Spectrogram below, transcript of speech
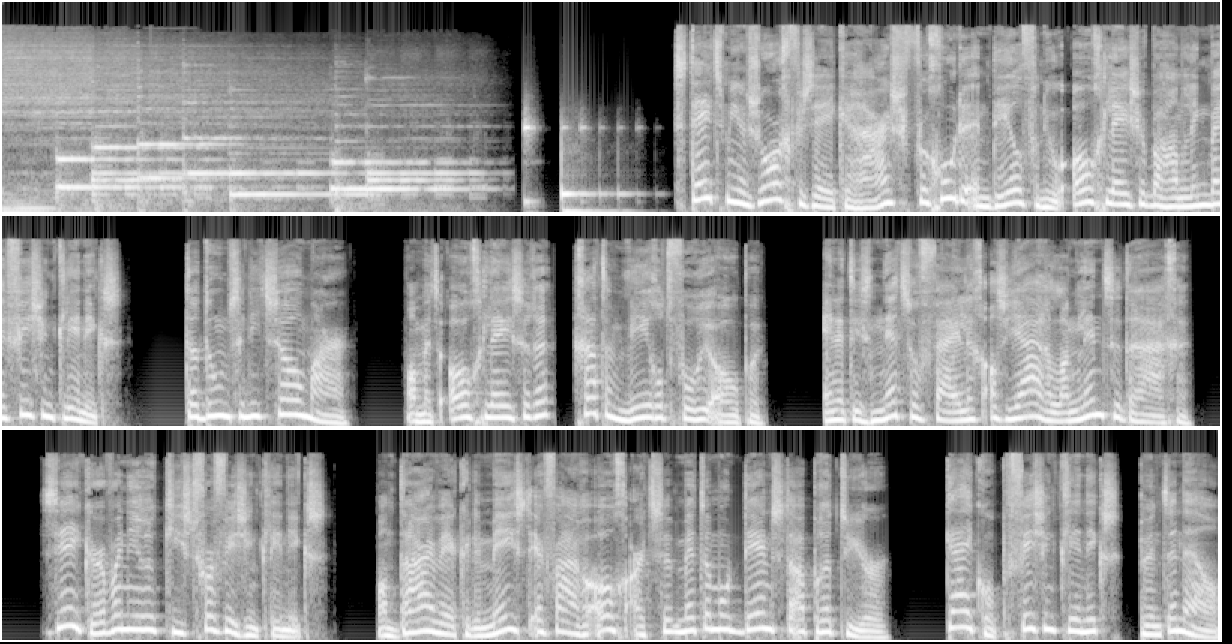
Steeds meer zorgverzekeraars vergoeden een deel van uw ooglezerbehandeling bij Vision Clinics. Dat doen ze niet zomaar. Want met ooglezeren gaat een wereld voor u open. En het is net zo veilig als jarenlang lenzen dragen. Zeker wanneer u kiest voor Vision Clinics. Want daar werken de meest ervaren oogartsen met de modernste apparatuur. Kijk op visionclinics.nl.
